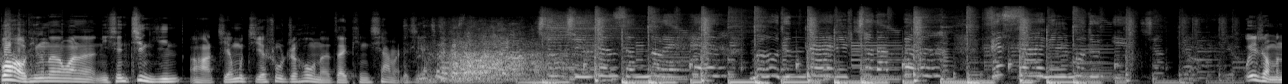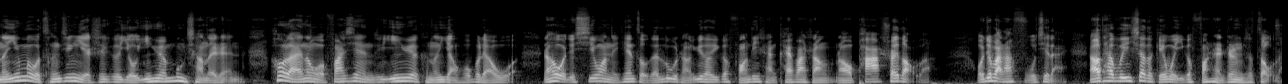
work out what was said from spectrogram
不好听的话呢，你先静音啊，节目结束之后呢再听下面的节目。为什么呢？因为我曾经也是一个有音乐梦想的人。后来呢，我发现这音乐可能养活不了我，然后我就希望哪天走在路上遇到一个房地产开发商，然后啪摔倒了，我就把他扶起来，然后他微笑的给我一个房产证就走了。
